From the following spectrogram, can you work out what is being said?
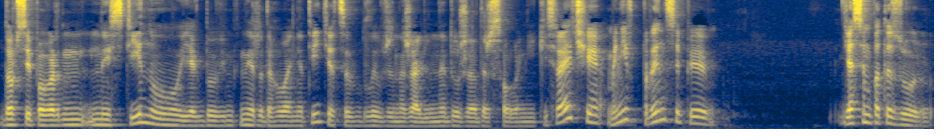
Дорсі поверни стіну, якби вімкни редагування твітів, це були вже, на жаль, не дуже адресовані якісь речі. Мені, в принципі, я симпатизую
